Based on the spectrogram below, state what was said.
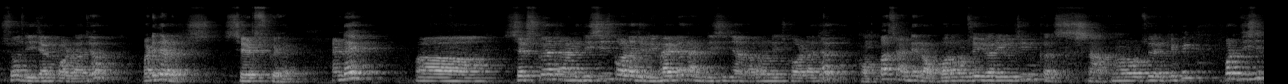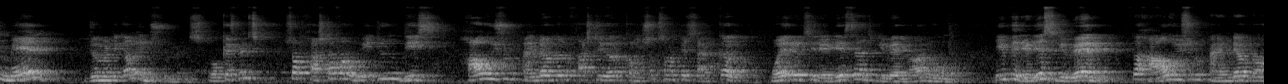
so these are called as a what is that shape square and uh, Uh, set square and this is called as a divider and this is another one is called as a compass and a rubber also you are using sharpener also you are keeping but this is main geometrical instruments okay students so first of all we using this how you should find out the first your construction of a circle where its radius is given or no if radius given so how you should find out or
